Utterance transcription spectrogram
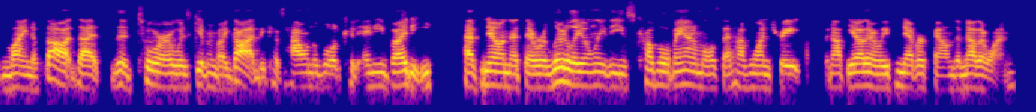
line of thought that the Torah was given by God, because how in the world could anybody have known that there were literally only these couple of animals that have one trait but not the other, and we've never found another one.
